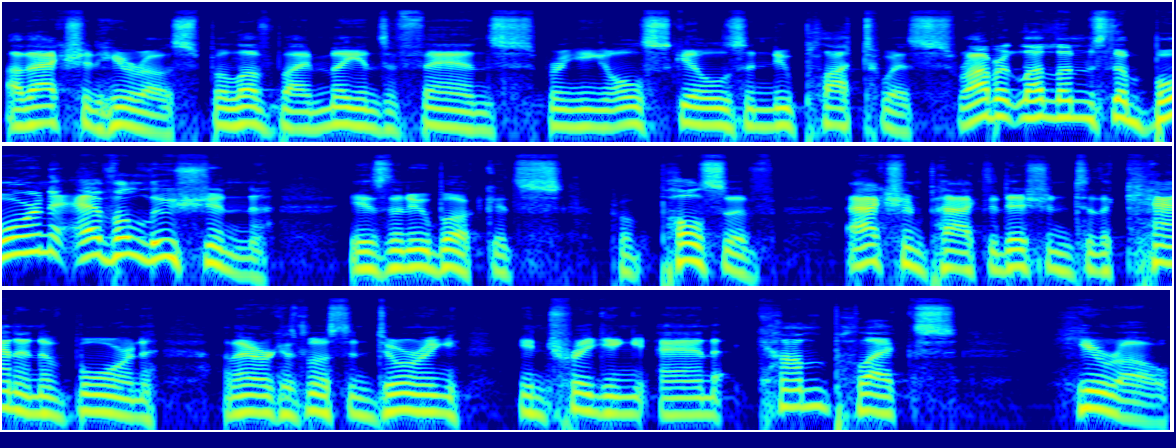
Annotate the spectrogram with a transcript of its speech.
of action heroes, beloved by millions of fans, bringing old skills and new plot twists. Robert Ludlum's The Bourne Evolution is the new book. It's propulsive action packed addition to the canon of Bourne, America's most enduring, intriguing, and complex hero.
